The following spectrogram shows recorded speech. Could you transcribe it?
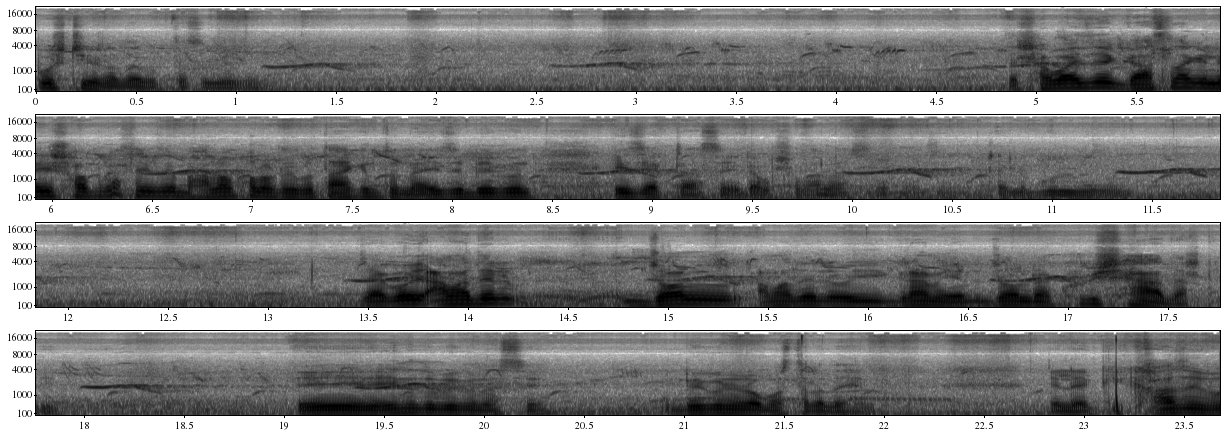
পুষ্টিহীনতা করতেছে বেগুন সবাই যে গাছ লাগালে সব গাছে যে ভালো ফলন হইব তা কিন্তু না। এই যে বেগুন, এই যে একটা আছে, এটা অবশ্য ভালো আছে। এটা হলো গুল বেগুন। যাক, ওই আমাদের জল, আমাদের ওই গ্রামের জলটা খুবই স্বাদ আর কি। এই এখানে তো বেগুন আছে, বেগুনের অবস্থাটা দেখেন। এলে কি খাওয়া যাইব?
